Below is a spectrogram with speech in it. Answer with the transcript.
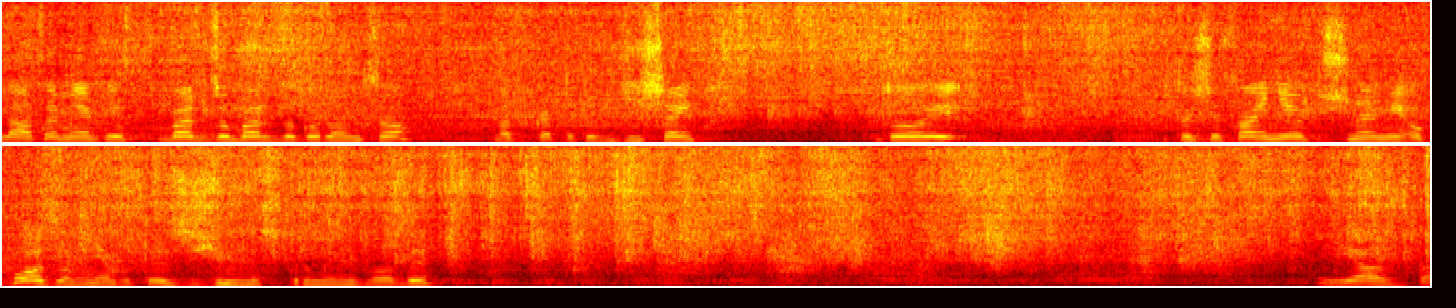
Latem, jak jest bardzo, bardzo gorąco, na przykład tak jak dzisiaj, to, to się fajnie przynajmniej ochłodzą, nie? Bo to jest zimny strumień wody. Jazda.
